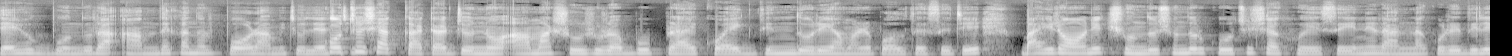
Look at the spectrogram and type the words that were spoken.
যাই হোক, বন্ধুরা, আম দেখানোর পর আমি চলে কচু শাক কাটার জন্য আমার শ্বশুরাব্বু প্রায় কয়েকদিন ধরে আমার বলতেছে যে বাইরে অনেক সুন্দর সুন্দর কচু শাক হয়েছে, এনে রান্না করে দিলে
